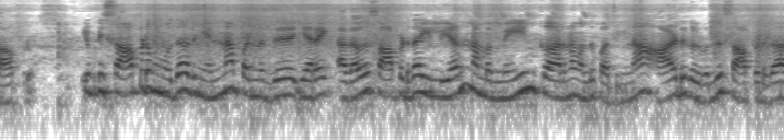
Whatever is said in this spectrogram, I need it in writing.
சாப்பிடும். இப்படி சாப்பிடும்போது அதுங்க என்ன பண்ணுது? இறை அதாவது சாப்பிடுதா இல்லையான்னு நம்ம மெயின் காரணம் வந்து பார்த்திங்கன்னா ஆடுகள் வந்து சாப்பிடுதா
